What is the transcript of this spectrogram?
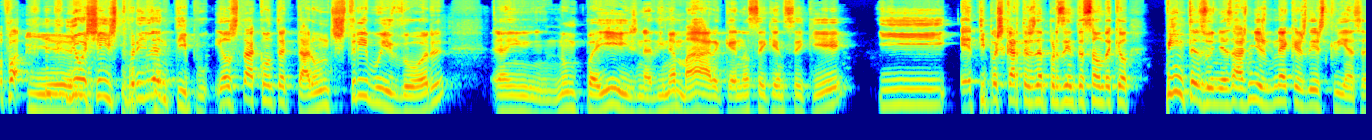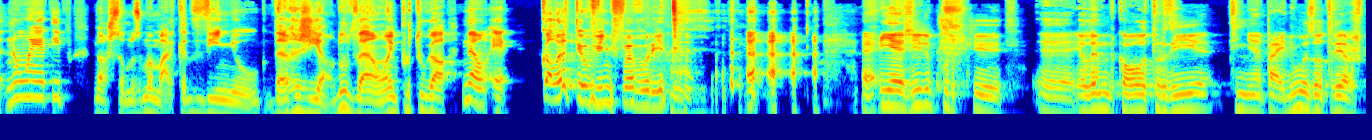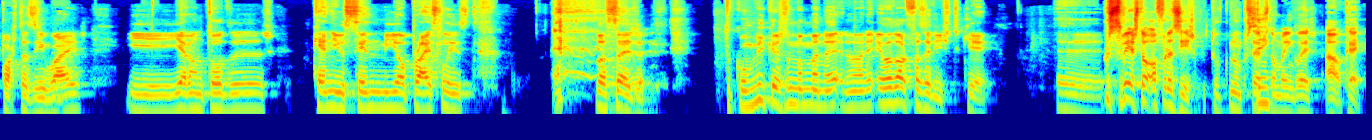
Opa, e eu achei isto brilhante. Tipo, ele está a contactar um distribuidor em, num país, na Dinamarca, não sei quem, não sei quê, e é tipo as cartas de apresentação daquele pinta as unhas às minhas bonecas desde criança. Não é tipo, nós somos uma marca de vinho da região do Dão, em Portugal. Não, é, qual é o teu vinho favorito? é, e é giro porque uh, eu lembro que ao outro dia tinha pá, duas ou três respostas iguais e eram todas Can you send me your price list? ou seja, tu comunicas de uma maneira, Eu adoro fazer isto, que é. Uh, Percebeste, ó oh Francisco, tu que não percebes tão bem inglês? Ah, ok.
